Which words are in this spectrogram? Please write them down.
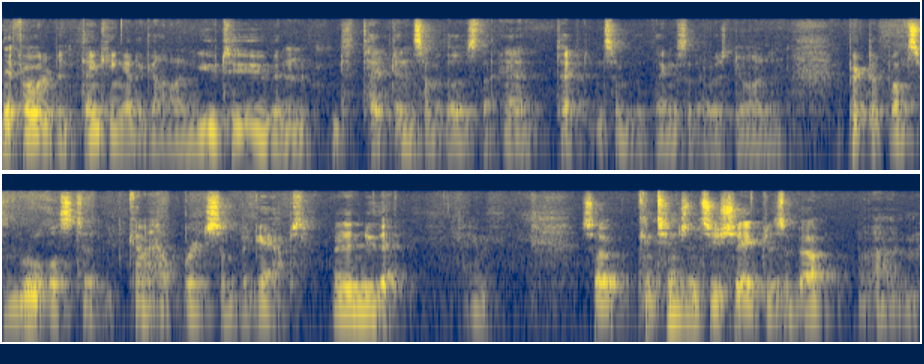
if I would have been thinking, I'd have gone on YouTube and typed in some of those, uh, typed in some of the things that I was doing and picked up on some rules to kind of help bridge some of the gaps. I didn't do that. Okay? So contingency shaped is about um,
